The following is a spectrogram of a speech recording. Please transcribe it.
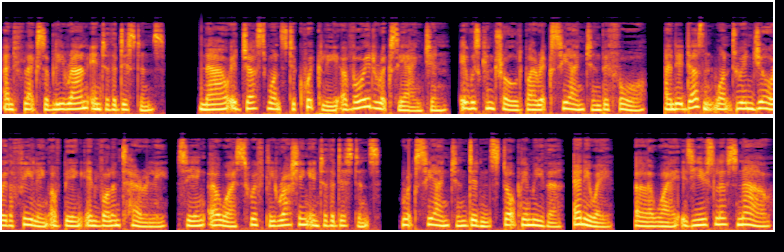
and flexibly ran into the distance. Now it just wants to quickly avoid Rixianchin. It was controlled by Rixianchin before, and it doesn't want to enjoy the feeling of being involuntarily. Seeing Erwai swiftly rushing into the distance, Rixianchin didn't stop him either. Anyway, Erwai is useless now,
